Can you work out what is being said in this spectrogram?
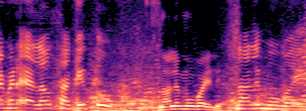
ক্যামেরা অ্যালাউ থাকে তো। নালে মোবাইলে। নাহলে মোবাইল।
